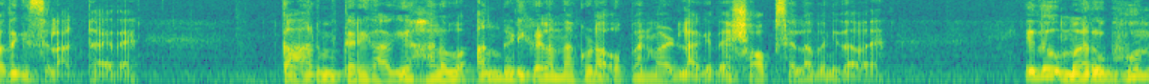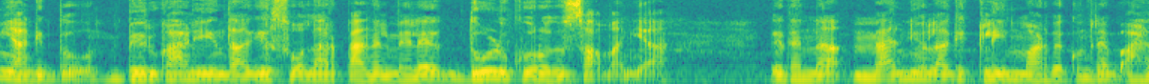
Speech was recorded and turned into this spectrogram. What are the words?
ಒದಗಿಸಲಾಗ್ತಾ ಇದೆ. ಕಾರ್ಮಿಕರಿಗಾಗಿ ಹಲವು ಅಂಗಡಿಗಳನ್ನು ಕೂಡ ಓಪನ್ ಮಾಡಲಾಗಿದೆ, ಶಾಪ್ಸ್ ಎಲ್ಲ ಬಂದಿದ್ದಾವೆ ಇದು ಮರುಭೂಮಿಯಾಗಿದ್ದು ಬಿರುಗಾಳಿಯಿಂದಾಗಿ ಸೋಲಾರ್ ಪ್ಯಾನೆಲ್ ಮೇಲೆ ಧೂಳು ಕೂರೋದು ಸಾಮಾನ್ಯ. ಇದನ್ನು ಮ್ಯಾನ್ಯುಯಲ್ ಆಗಿ ಕ್ಲೀನ್ ಮಾಡಬೇಕು ಅಂದರೆ ಬಹಳ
